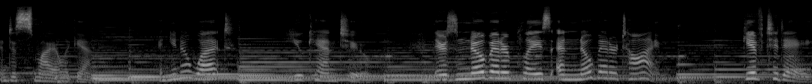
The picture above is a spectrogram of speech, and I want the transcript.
and to smile again. And you know what? You can too. There's no better place and no better time. Give today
